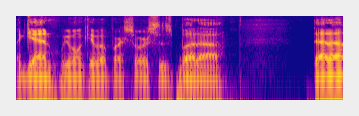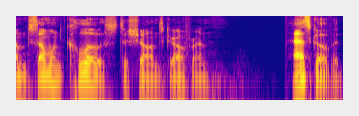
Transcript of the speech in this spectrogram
Again, we won't give up our sources, but uh, that um someone close to Sean's girlfriend has COVID.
